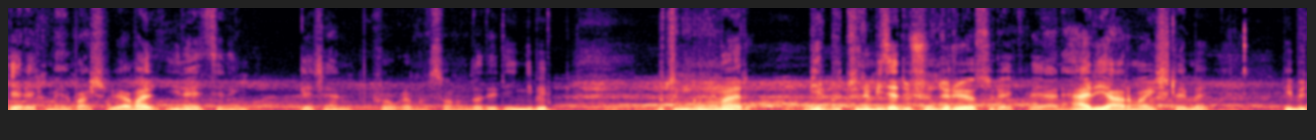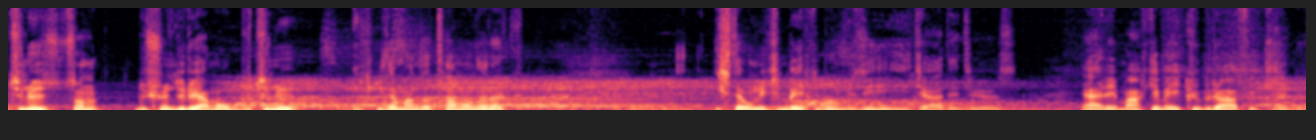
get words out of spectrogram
gerekmeye başlıyor. Ama yine senin geçen programın sonunda dediğin gibi bütün bunlar bir bütünü bize düşündürüyor sürekli. Yani her yarma işlemi bir bütünü son düşündürüyor ama o bütünü hiçbir zaman da tam olarak işte onun için belki bu müziği icat ediyoruz. Yani mahkeme-i kübra fikrini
